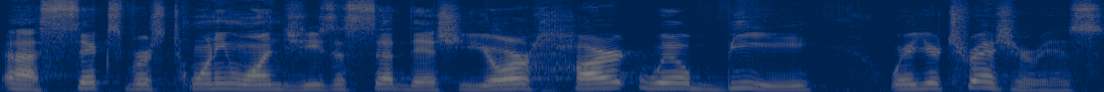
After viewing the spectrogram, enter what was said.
uh, 6, verse 21, Jesus said this Your heart will be where your treasure is.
